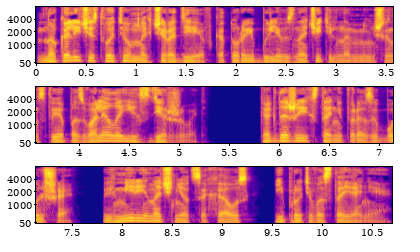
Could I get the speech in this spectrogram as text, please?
Но количество темных чародеев, которые были в значительном меньшинстве, позволяло их сдерживать. Когда же их станет в разы больше, в мире начнется хаос и противостояние.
